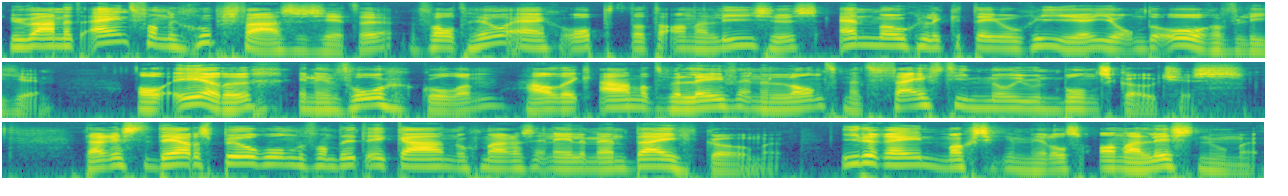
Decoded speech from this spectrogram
Nu we aan het eind van de groepsfase zitten, valt heel erg op dat de analyses en mogelijke theorieën je om de oren vliegen. Al eerder, in een vorige column, haalde ik aan dat we leven in een land met 15 miljoen bondscoaches. Daar is de derde speelronde van dit EK nog maar eens een element bijgekomen. Iedereen mag zich inmiddels analist noemen.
